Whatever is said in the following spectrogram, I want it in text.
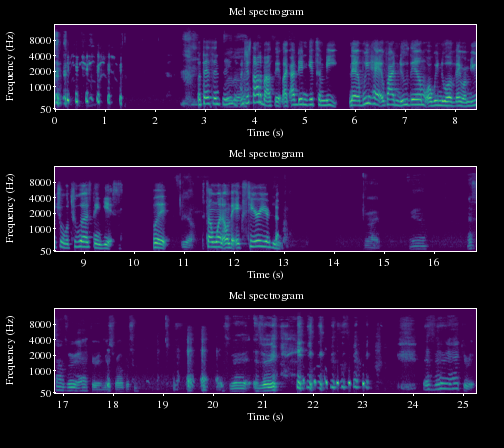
but that's insane. But, uh, I just thought about that. Like I didn't get to meet now, if we had, if I knew them or we knew if they were mutual to us, then yes. But yeah, someone on the exterior, no. Right. Yeah, that sounds very accurate, Miss Roberson. It's very, it's very, that's very accurate.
